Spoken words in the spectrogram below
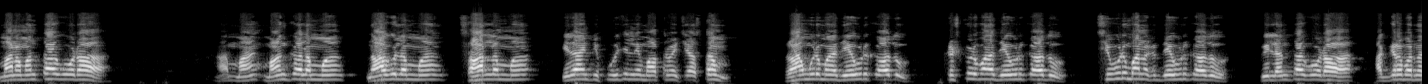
మనమంతా కూడా మాంకాలమ్మ నాగులమ్మ సార్లమ్మ ఇలాంటి పూజల్ని మాత్రమే చేస్తాం. రాముడు మన దేవుడు కాదు కృష్ణుడు మన దేవుడు కాదు శివుడు మనకు దేవుడు కాదు వీళ్ళంతా కూడా అగ్రవర్ణ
